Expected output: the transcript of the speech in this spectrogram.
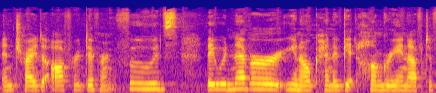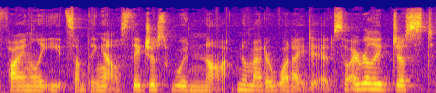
and tried to offer different foods they would never you know kind of get hungry enough to finally eat something else. They just would not no matter what I did. So I really just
